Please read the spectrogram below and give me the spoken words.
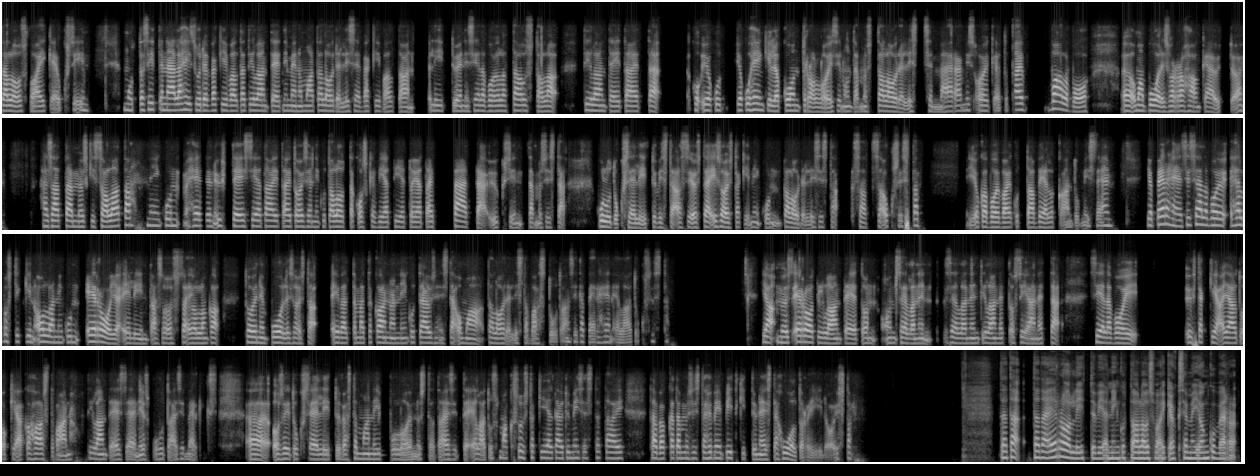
talousvaikeuksiin. Mutta sitten nämä lähisuuden väkivaltatilanteet nimenomaan taloudelliseen väkivaltaan liittyen, niin siellä voi olla taustalla tilanteita, että joku, joku henkilö kontrolloi sinun tämmöistä taloudellista määräämisoikeutta tai valvoo ö, oman puolison rahan käyttöä. Hän saattaa myöskin salata niin kuin heidän yhteisiä tai, tai toisen niin kuin taloutta koskevia tietoja tai päättää yksin tämmöisistä kulutukseen liittyvistä asioista ja isoistakin niin kuin taloudellisista satsauksista, joka voi vaikuttaa velkaantumiseen. Ja perheen sisällä voi helpostikin olla niin kuin eroja elintasossa, jolloin toinen puolisoista ei välttämättä kanna niin kuin täysin sitä omaa taloudellista vastuutaan sitä perheen elatuksesta. Ja myös erotilanteet on, on sellainen, sellainen tilanne tosiaan, että siellä voi yhtäkkiä ajautuakin aika haastavaan tilanteeseen, jos puhutaan esimerkiksi ö, ositukseen liittyvästä manipuloinnista tai sitten elatusmaksuista kieltäytymisestä tai, tai vaikka tämmöisistä hyvin pitkittyneistä huoltoriidoista. Tätä, tätä eroon liittyviä niin talousvaikeuksia me jonkun verran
